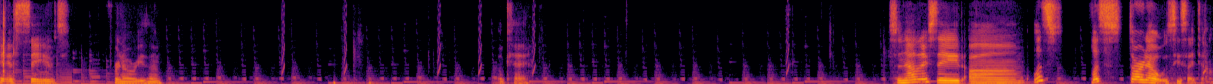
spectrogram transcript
Okay, saved for no reason. Okay. So now that I've saved, um, let's let's start out with Seaside Town.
